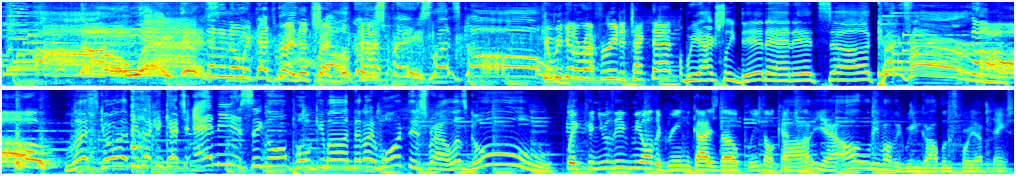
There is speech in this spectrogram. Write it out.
Oh! no way, dude! No, no, no, wait. That's red. That's red. Look, Can I? space, let's go! Can we get a referee to check that? We actually did, and it's uh, confirmed! Oh! Let's go. That means I can catch any single Pokemon that I want this round. Let's go. Wait, can you leave me all the green guys though? Please don't catch Uh, them. yeah, I'll leave all the green goblins for you. Thanks.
